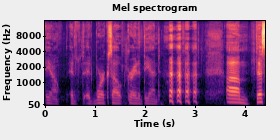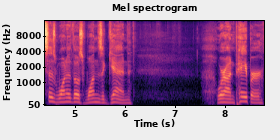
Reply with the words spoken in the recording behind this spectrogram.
you know, it, it works out great at the end. um, this is one of those ones again where on paper,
